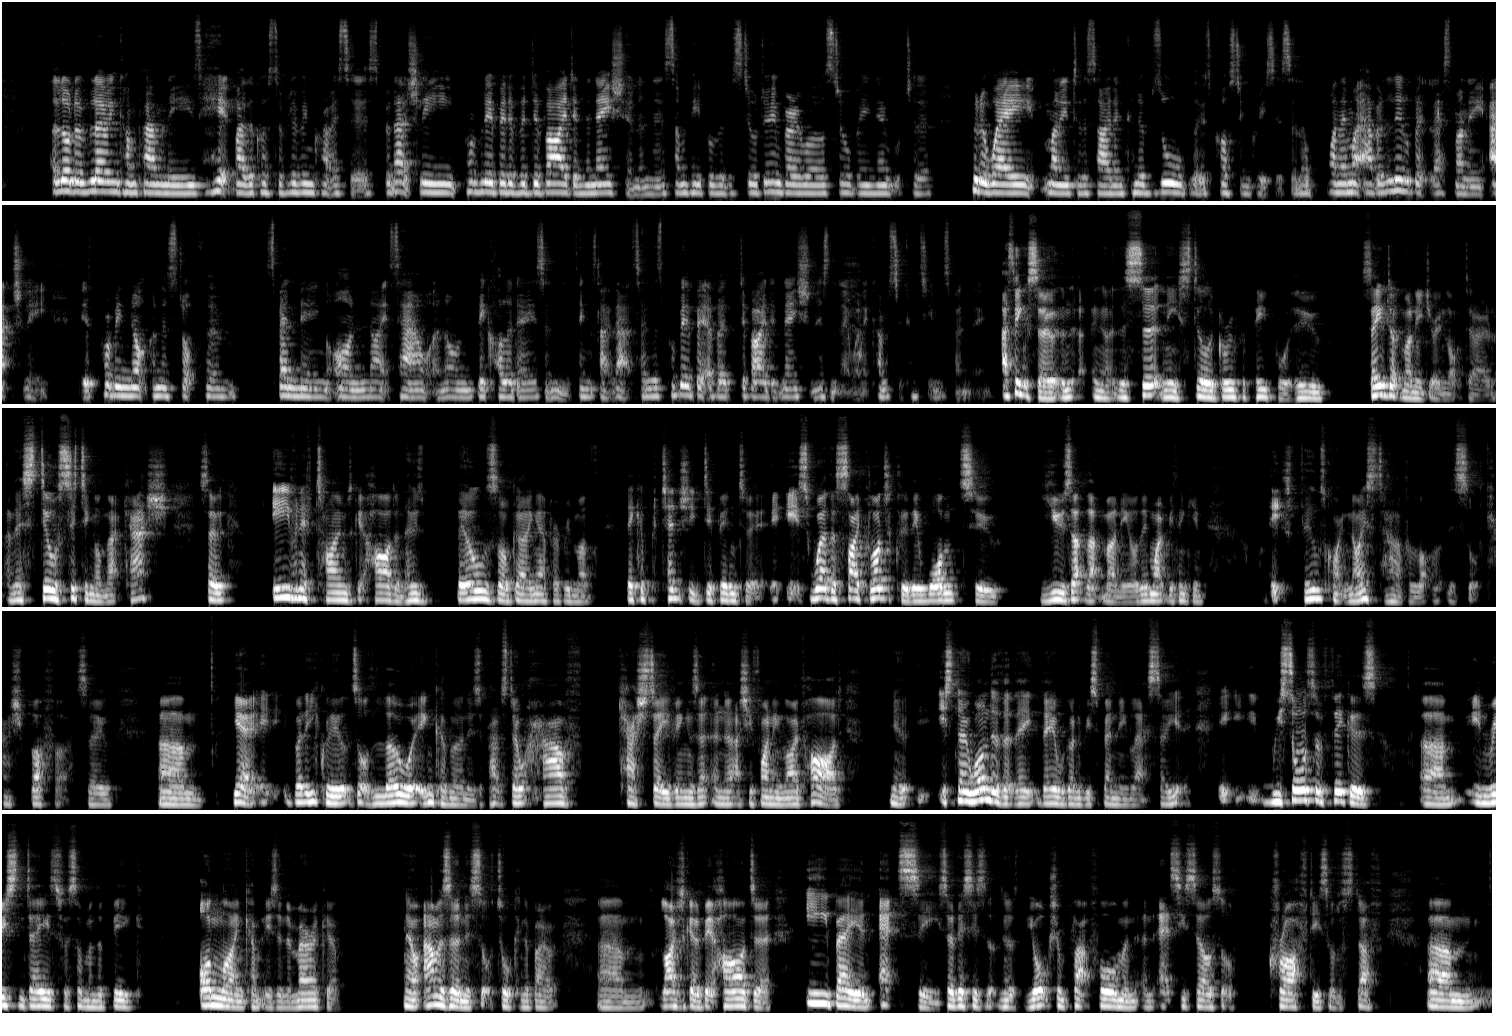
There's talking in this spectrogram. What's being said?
a lot of low income families hit by the cost of living crisis, but actually probably a bit of a divide in the nation. And there's some people that are still doing very well, still being able to put away money to the side and can absorb those cost increases. So while they might have a little bit less money, actually, it's probably not going to stop them spending on nights out and on big holidays and things like that. So there's probably a bit of a divided nation, isn't there, when it comes to consumer spending? I think so. And you know, there's certainly still a group of people who saved up money during lockdown and they're still sitting on that cash. So even if times get hard and those bills are going up every month, they could potentially dip into it. It's whether psychologically they want to use up that money or they might be thinking, it feels quite nice to have a lot of this sort of cash buffer. So, um, yeah, it, but equally, sort of lower income earners who perhaps don't have cash savings and actually finding life hard. You know, it's no wonder that they, they were going to be spending less. So it, it, we saw some figures um, in recent days for some of the big online companies in America. Now, Amazon is sort of talking about um, life is getting a bit harder. eBay and Etsy, so this is you know, the auction platform, and, and, Etsy sells sort of crafty sort of stuff. Um,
